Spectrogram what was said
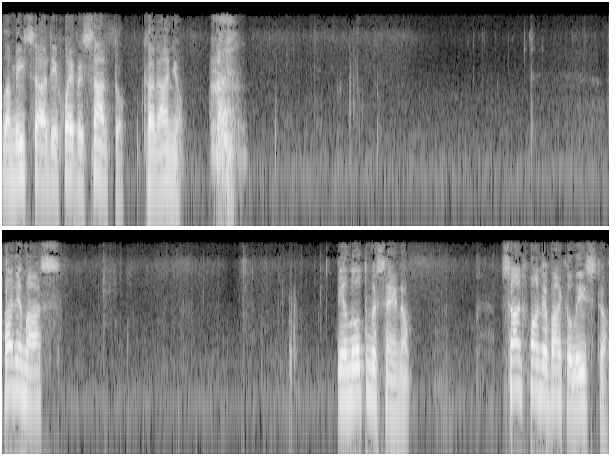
la misa de Jueves Santo cada año. Además, en la última cena, San Juan Evangelista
